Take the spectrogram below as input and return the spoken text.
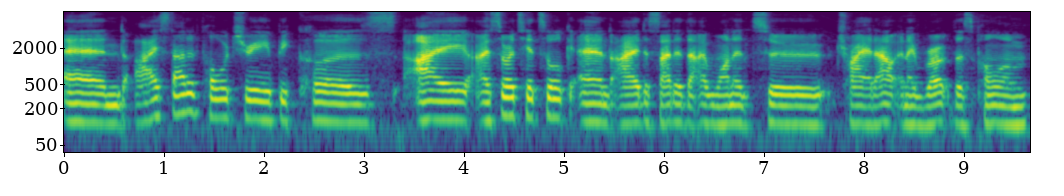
and I started poetry because I I saw a TED talk and I decided that I wanted to try it out and I wrote this poem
